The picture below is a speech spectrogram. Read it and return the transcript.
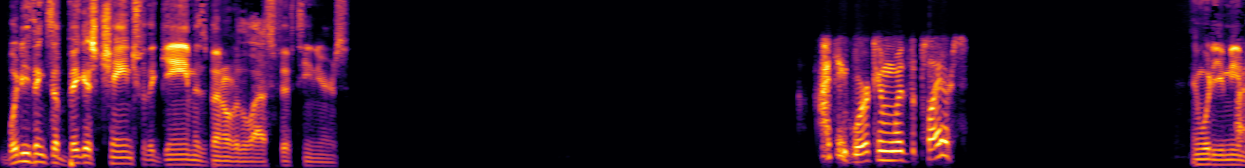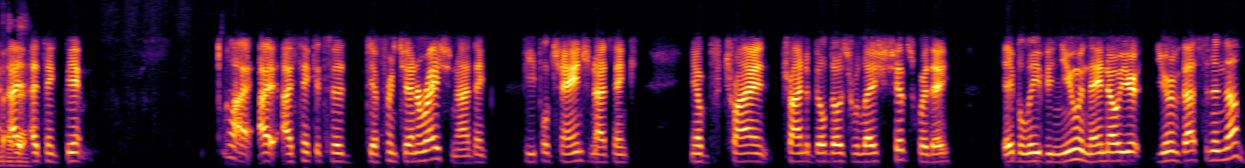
what do you think the biggest change for the game has been over the last 15 years? I think working with the players. And what do you mean by I, that? I think being, I, I I think it's a different generation. I think people change, and I think you know trying trying to build those relationships where they they believe in you and they know you're you're invested in them.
